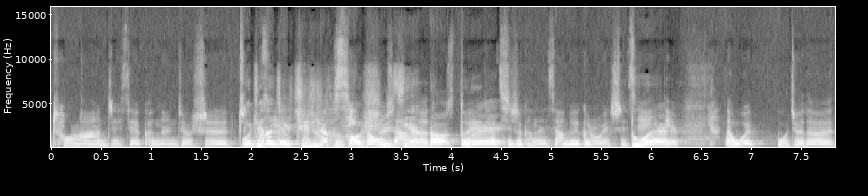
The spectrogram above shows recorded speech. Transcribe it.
冲浪这些，可能就是我觉得这其实是很好实现的。对，它其实可能相对更容易实现一点。但我我觉得，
